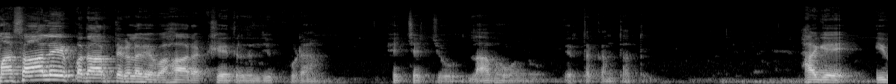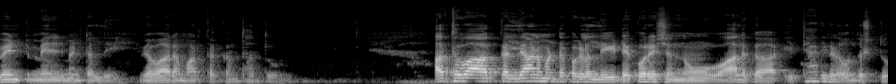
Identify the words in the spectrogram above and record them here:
ಮಸಾಲೆ ಪದಾರ್ಥಗಳ ವ್ಯವಹಾರ ಕ್ಷೇತ್ರದಲ್ಲಿಯೂ ಕೂಡ ಹೆಚ್ಚೆಚ್ಚು ಲಾಭವನ್ನು ಇರ್ತಕ್ಕಂಥದ್ದು. ಹಾಗೆ ಇವೆಂಟ್ ಮ್ಯಾನೇಜ್ಮೆಂಟಲ್ಲಿ ವ್ಯವಹಾರ ಮಾಡ್ತಕ್ಕಂಥದ್ದು. ಅಥವಾ ಕಲ್ಯಾಣ ಮಂಟಪಗಳಲ್ಲಿ ಡೆಕೋರೇಷನ್ನು ವಾಲಕ ಇತ್ಯಾದಿಗಳ ಒಂದಷ್ಟು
